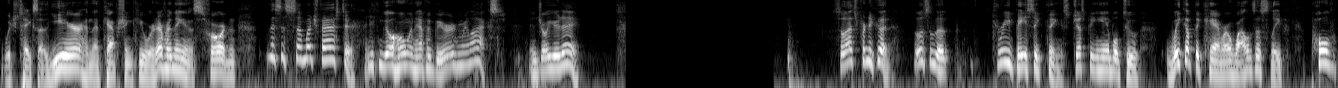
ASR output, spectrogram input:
which takes a year, and then caption keyword everything and forward. And this is so much faster. You can go home and have a beer and relax enjoy your day. So that's pretty good. Those are the three basic things. Just being able to wake up the camera while it's asleep, pull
